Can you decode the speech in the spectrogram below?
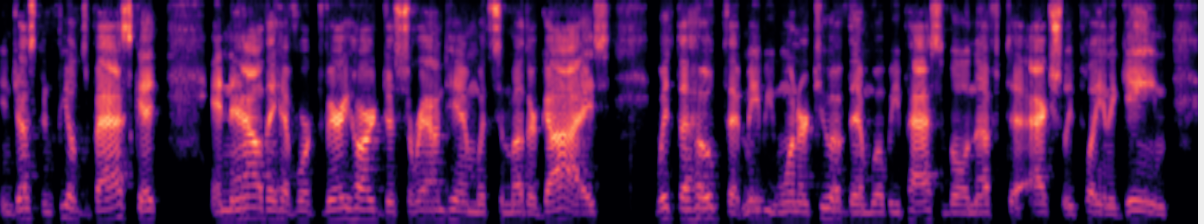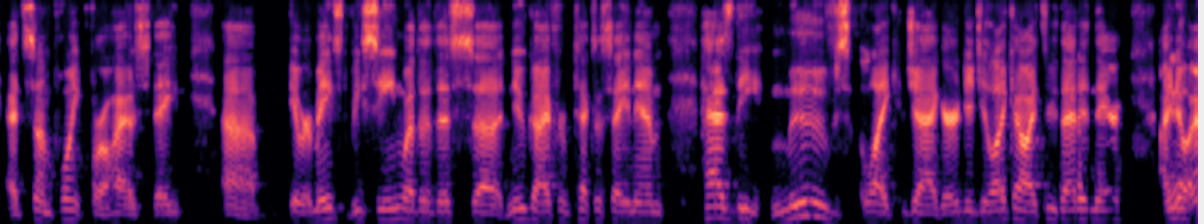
in Justin Fields' basket, and now they have worked very hard to surround him with some other guys. With the hope that maybe one or two of them will be passable enough to actually play in a game at some point for Ohio State. It remains to be seen whether this uh, new guy from Texas A&M has the moves like Jagger. Did you like how I threw that in there? I know.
